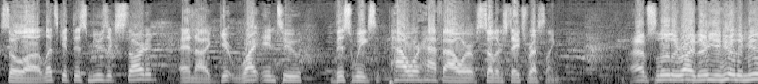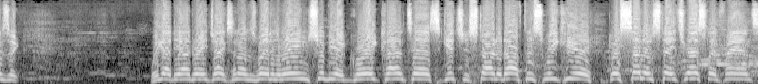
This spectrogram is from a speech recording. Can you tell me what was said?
So uh, let's get this music started and uh, get right into this week's Power Half Hour of Southern States Wrestling. Absolutely right. There you hear the music. We got D'Andre Jackson on his way to the ring. Should be a great contest. Get you started off this week here with Southern States Wrestling fans.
